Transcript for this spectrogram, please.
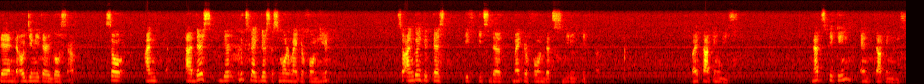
then the audiometer goes up. So I'm uh, there's there looks like there's a small microphone here. So I'm going to test if it's the microphone that's being picked up by tapping this. Not speaking and tapping this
